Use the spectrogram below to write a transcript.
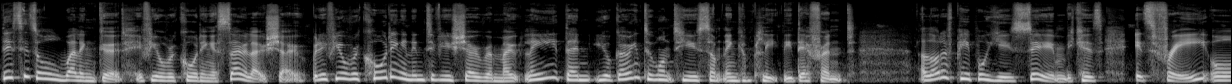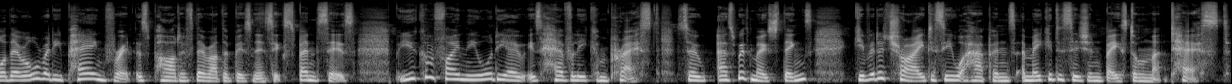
this is all well and good if you're recording a solo show, but if you're recording an interview show remotely, then you're going to want to use something completely different. A lot of people use Zoom because it's free or they're already paying for it as part of their other business expenses. But you can find the audio is heavily compressed. So, as with most things, give it a try to see what happens and make a decision based on that test.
